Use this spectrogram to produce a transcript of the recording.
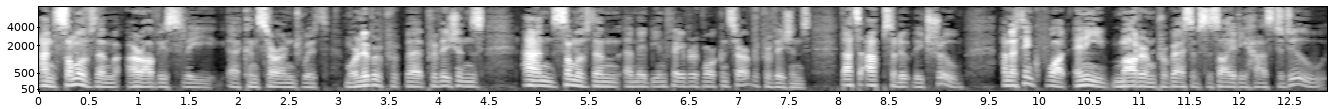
And some of them are obviously uh, concerned with more liberal pr- uh, provisions, and some of them uh, may be in favour of more conservative provisions. That's absolutely true. And I think what any modern progressive society has to do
